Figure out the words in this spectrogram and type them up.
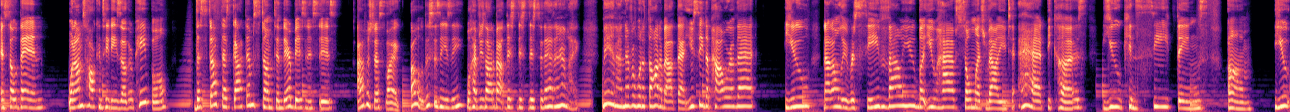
And so then when I'm talking to these other people, the stuff that's got them stumped in their businesses, I was just like, oh, this is easy. Well, have you thought about this, this, this, or that? And they're like, man, I never would have thought about that. You see the power of that? You not only receive value, but you have so much value to add because you can see things. Um, you,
